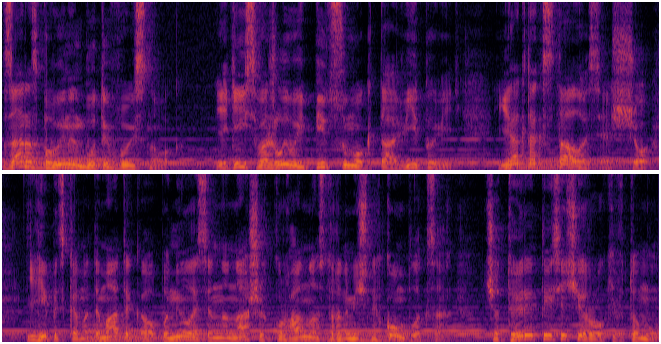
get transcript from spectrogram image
Зараз повинен бути висновок, якийсь важливий підсумок та відповідь, як так сталося, що єгипетська математика опинилася на наших курганно-астрономічних комплексах 4 тисячі років тому.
